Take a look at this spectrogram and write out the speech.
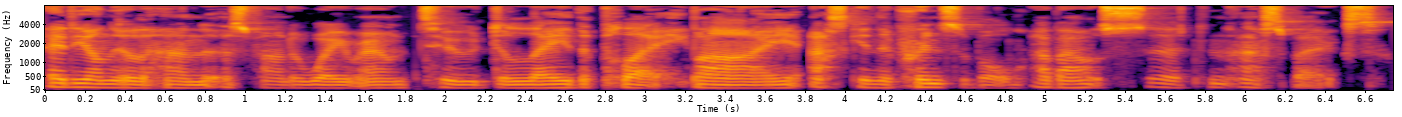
Eddie, on the other hand, has found a way round to delay the play by asking the principal about certain aspects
